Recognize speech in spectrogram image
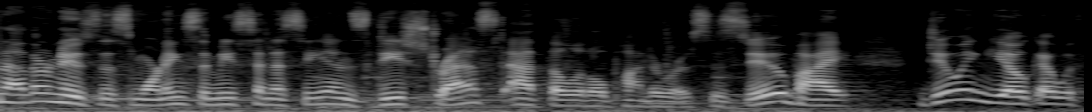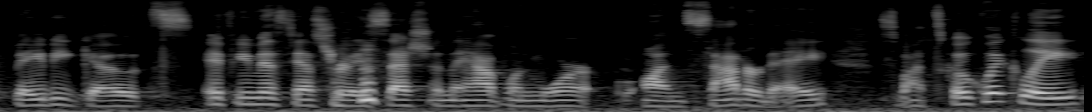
In other news this morning, some East Tennesseans de-stressed at the Little Ponderosa Zoo by doing yoga with baby goats. If you missed yesterday's session, they have one more on Saturday. Spots go quickly.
